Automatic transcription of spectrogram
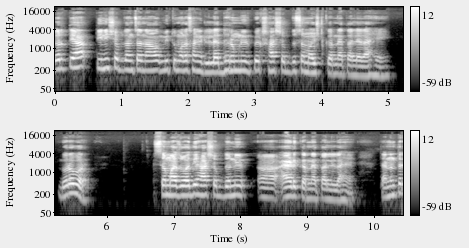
तर त्या तिन्ही शब्दांचं नाव मी तुम्हाला सांगितलेलं आहे. धर्मनिरपेक्ष हा शब्द समाविष्ट करण्यात आलेला आहे. बरोबर? समाजवादी हा शब्द नि ॲड करण्यात आलेला आहे. त्यानंतर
